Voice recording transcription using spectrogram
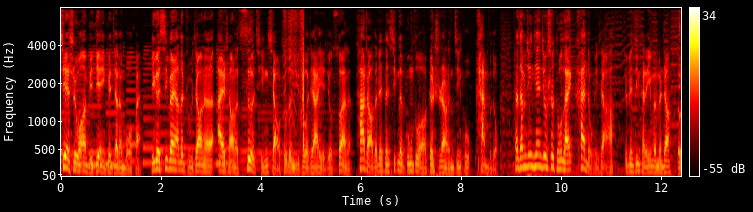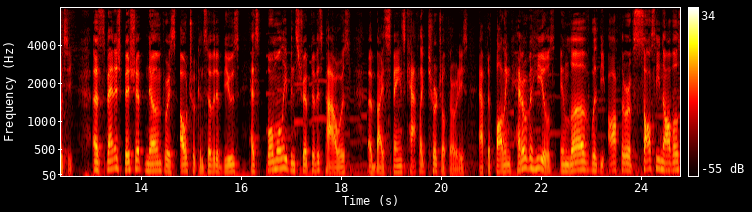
现实往往比电影更加的魔幻。一个西班牙的主教呢，爱上了色情小说的女作家也就算了，他找的这份新的工作更是让人惊呼看不懂。那咱们今天就试图来看懂一下啊，这篇精彩的英文文章，走起。A Spanish bishop known for his ultra-conservative views has formally been stripped of his powers uh, by Spain's Catholic Church authorities after falling head over heels in love with the author of saucy novels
